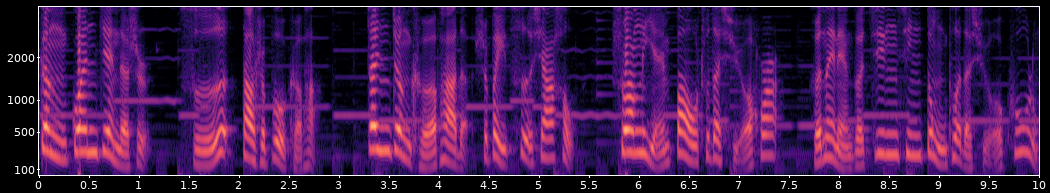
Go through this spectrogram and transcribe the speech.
更关键的是，死倒是不可怕，真正可怕的是被刺瞎后双眼爆出的血花和那两个惊心动魄的血窟窿。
